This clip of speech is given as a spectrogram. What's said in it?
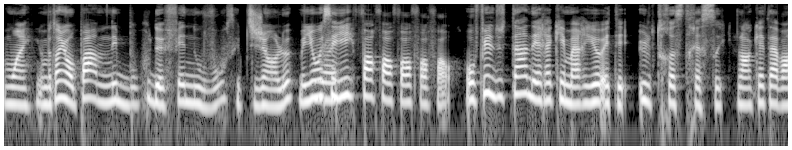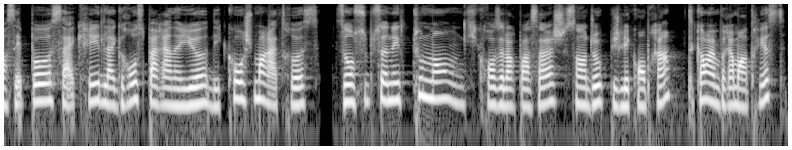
Ouais. Mettons, ils n'ont pas amené beaucoup de faits nouveaux, ces petits gens-là, mais ils ont Ouais. essayé fort, fort, fort, fort, fort. Au fil du temps, Derek et Maria étaient ultra stressés. L'enquête avançait pas, ça a créé de la grosse paranoïa, des cauchemars atroces. Ils ont soupçonné tout le monde qui croisait leur passage, sans joke, puis je les comprends. C'est quand même vraiment triste.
